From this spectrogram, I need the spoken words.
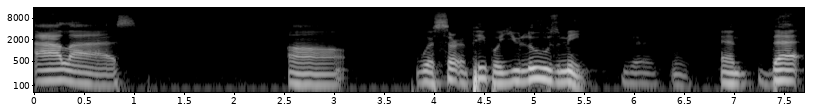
allies uh, with certain people, you lose me. yeah. and that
